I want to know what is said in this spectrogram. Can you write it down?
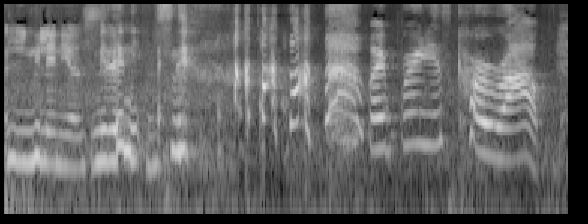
Millennials. millennials. My brain is corrupt.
